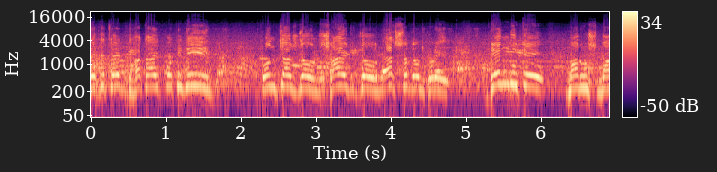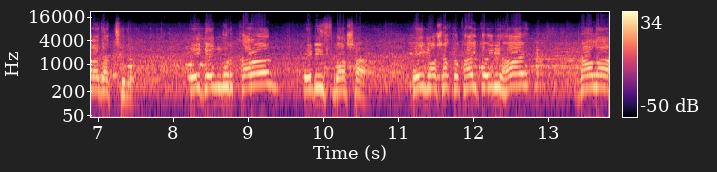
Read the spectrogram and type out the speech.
দেখেছেন ঢাকায় প্রতিদিন পঞ্চাশ জন, ষাট জন, একশো জন করে ডেঙ্গুতে মানুষ মারা যাচ্ছিল। এই ডেঙ্গুর কারণ এডিস মশা। এই মশা কোথায় তৈরি হয়? নালা,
